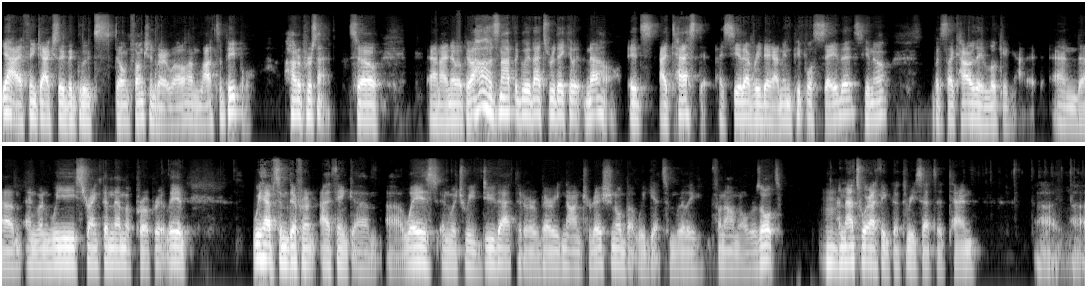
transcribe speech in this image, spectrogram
yeah, I think actually the glutes don't function very well on lots of people, hundred percent. So and I know people, oh, it's not the glute. That's ridiculous. No, it's, I test it. I see it every day. I mean, people say this, you know, but it's like, how are they looking at it? And, um, and when we strengthen them appropriately, and we have some different, I think, um, uh, ways in which we do that that are very non-traditional, but we get some really phenomenal results. Mm. And that's where I think the three sets of 10 uh, uh,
